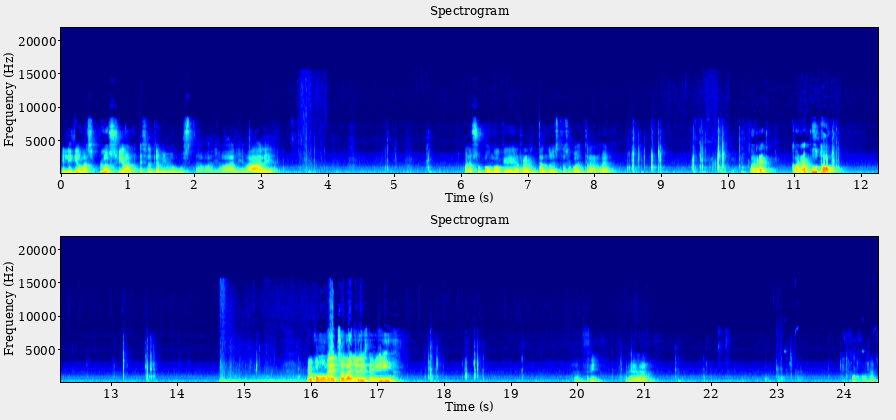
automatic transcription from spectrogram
El idioma explosión es el que a mí me gusta Vale, vale, vale Bueno, supongo que reventando esto se puede entrar, a ver ¡Corre! ¡Corre, puto! ¿Pero cómo me ha hecho daño desde ahí? En fin, ¿Qué cojones?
